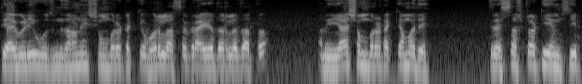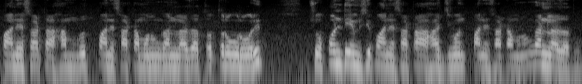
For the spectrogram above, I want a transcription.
त्यावेळी उजनी धरण हे शंभर टक्के भरलं असं ग्राह्य धरलं जातं. आणि या शंभर टक्क्यामध्ये त्रेसष्ट टी एम सी पाणीसाठा हा मृत पाणीसाठा म्हणून गणला जातो. तर उर्वरित चोपन्न टी एम सी पाणीसाठा हा जिवंत पाणीसाठा म्हणून गणला जातो.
